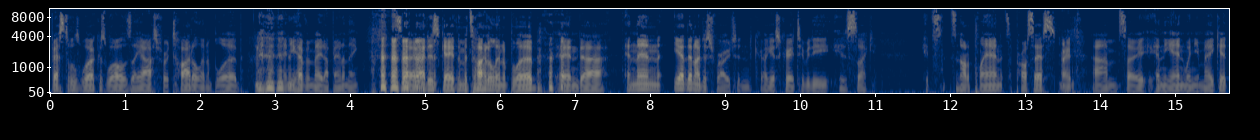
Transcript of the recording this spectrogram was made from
festivals work as well is they ask for a title and a blurb, and you haven't made up anything. So I just gave them a title and a blurb, and uh, and then yeah, then I just wrote, and I guess creativity is like. It's it's not a plan; it's a process. right? Um, so in the end, when you make it,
